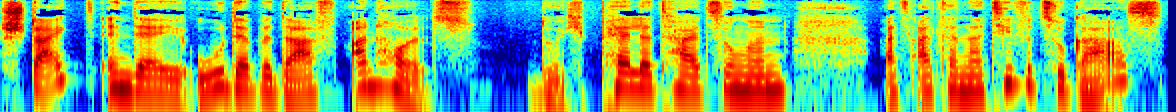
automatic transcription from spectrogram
steigt in der EU der Bedarf an Holz durch Pelletheizungen als Alternative zu Gas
